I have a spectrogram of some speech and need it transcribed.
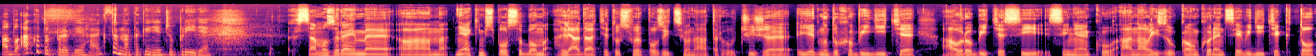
Alebo ako to prebieha? Ak sa na také niečo príde? Samozrejme, um, nejakým spôsobom hľadáte tú svoju pozíciu na trhu, čiže jednoducho vidíte a urobíte si, si nejakú analýzu konkurencie, vidíte, kto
